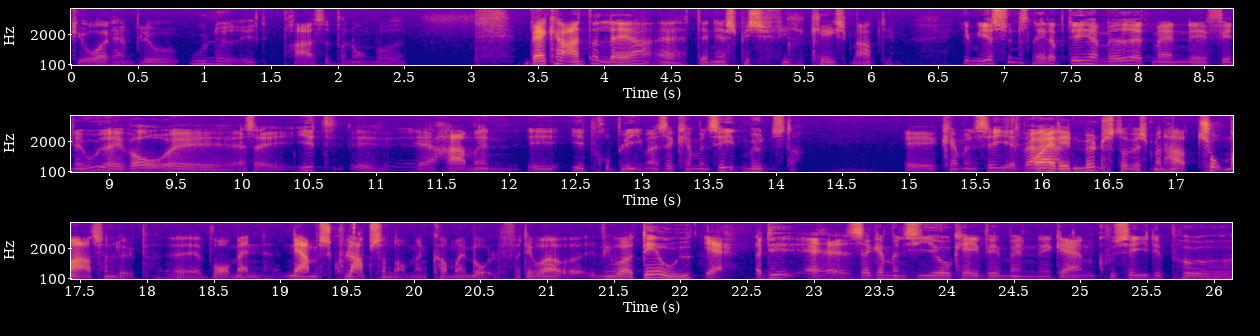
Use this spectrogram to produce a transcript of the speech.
gjorde, at han blev unødigt presset på nogen måde. Hvad kan andre lære af den her specifikke case med Abdi? Jamen, jeg synes netop det her med, at man øh, finder ud af, hvor øh, altså et øh, har man øh, et problem, altså kan man se et mønster øh, kan man se, at hver Og er det et mønster, hvis man har to maratonløb, øh, hvor man nærmest kollapser, når man kommer i mål? For det var, vi var derude. Ja, og det, altså, så kan man sige, okay, vil man gerne kunne se det på,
